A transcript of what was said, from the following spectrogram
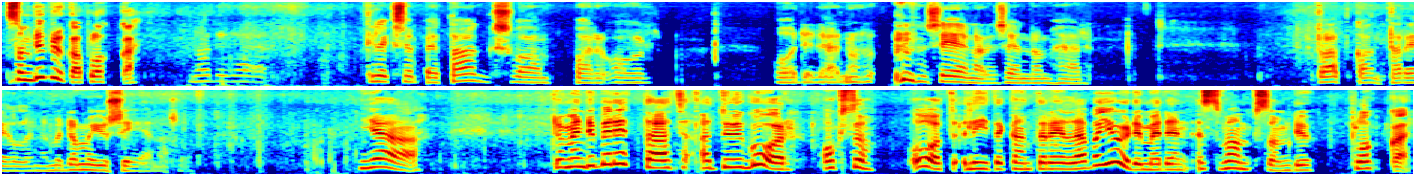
som du brukar plocka? No, det där, till exempel taggsvampar och, och det där no, senare sen de här trattkantarellerna men de är ju sena. Så. Ja, då, men du berättade att, att du igår också åt lite kantareller. Vad gör du med den svamp som du plockar?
